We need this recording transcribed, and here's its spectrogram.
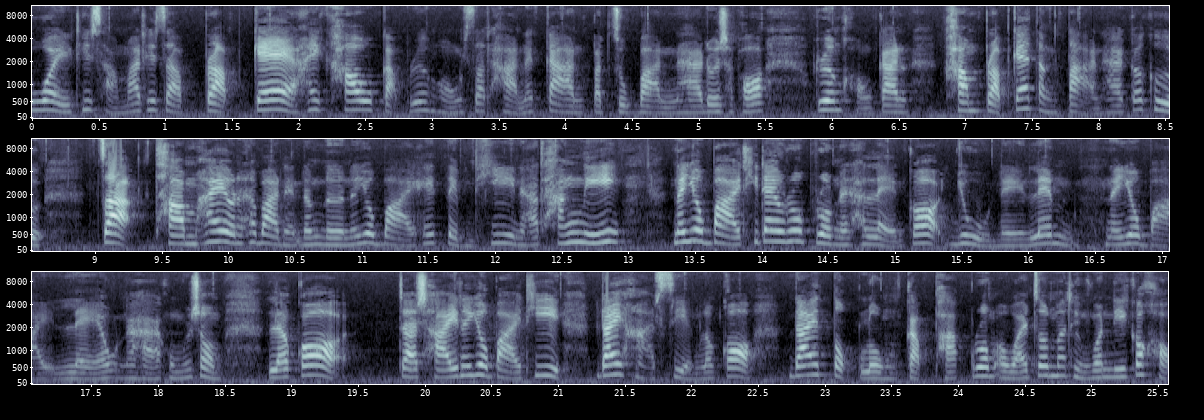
ด้วยที่สามารถที่จะปรับแก้ให้เข้ากับเรื่องของสถานการณ์ปัจจุบันนะคะโดยเฉพาะเรื่องของการคำปรับแก้ต่างๆนะคะก็คือจะทำให้รัฐบาลเนี่ยดำเนินนโยบายให้เต็มที่นะคะทั้งนี้นโยบายที่ได้รวบรวมในแถลงก็อยู่ในเล่มนโยบายแล้วนะคะคุณผู้ชม แล้วก็ จะใช้นโยบายที่ได้หาเสียงแล้วก็ได้ตกลงกับพักร่วมเอาไว้จนมาถึงวันนี้ก็ขอ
